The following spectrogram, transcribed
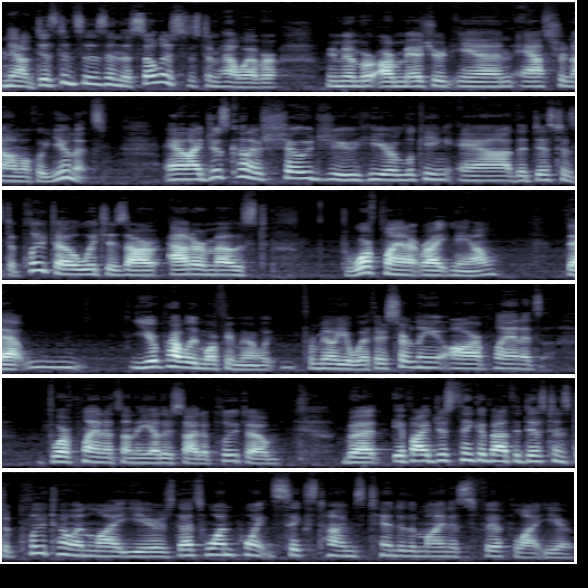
Now, distances in the solar system, however, remember, are measured in astronomical units. And I just kind of showed you here looking at the distance to Pluto, which is our outermost dwarf planet right now, that you're probably more familiar, familiar with. There certainly are planets, dwarf planets on the other side of Pluto. But if I just think about the distance to Pluto in light years, that's 1.6 times 10 to the minus fifth light year.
